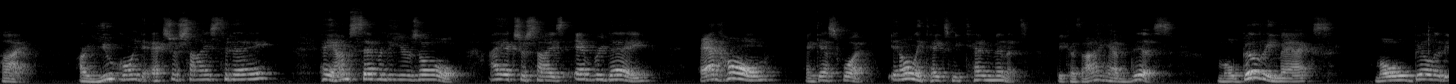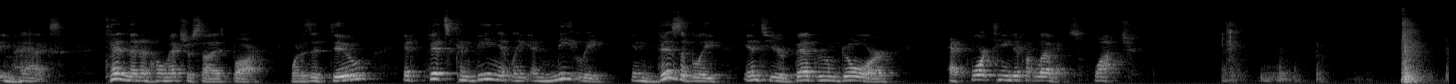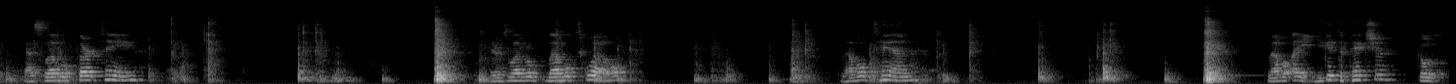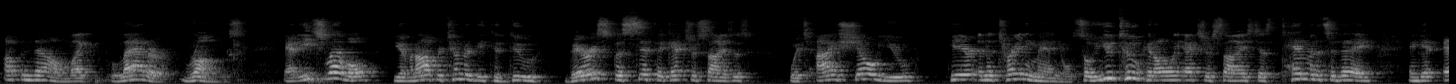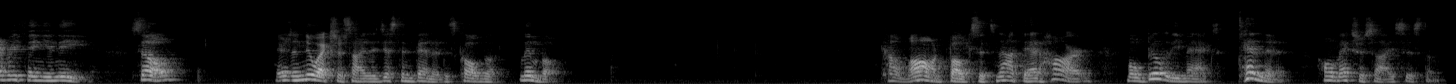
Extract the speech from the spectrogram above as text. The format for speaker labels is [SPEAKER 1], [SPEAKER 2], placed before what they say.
[SPEAKER 1] Hi, are you going to exercise today? Hey, I'm 70 years old. I exercise every day at home, and guess what? It only takes me 10 minutes because I have this Mobility Max, Mobility Max 10 minute home exercise bar. What does it do? It fits conveniently and neatly, invisibly into your bedroom door at 14 different levels. Watch. That's level 13. There's level, level 12. Level 10. Level 8. You get the picture? Goes up and down like ladder rungs. At each level, you have an opportunity to do very specific exercises, which I show you here in the training manual. So you too can only exercise just 10 minutes a day and get everything you need. So, there's a new exercise I just invented. It's called the limbo. Come on, folks, it's not that hard. Mobility Max 10 minute home exercise system.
